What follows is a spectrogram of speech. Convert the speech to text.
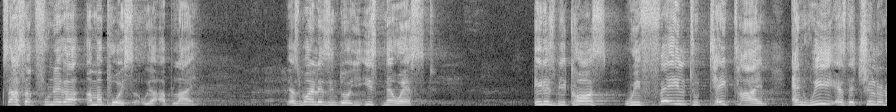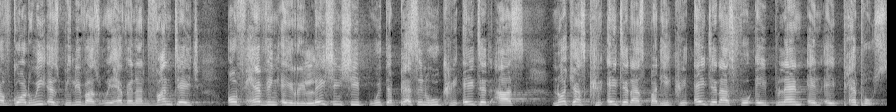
Kusasa kufuneka amaphoyisa uya-apply. Yazibona lezi zinto i-east ne-west. It is because we fail to take time, and we, as the children of God, we as believers, we have an advantage of having a relationship with the person who created us, not just created us, but He created us for a plan and a purpose.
